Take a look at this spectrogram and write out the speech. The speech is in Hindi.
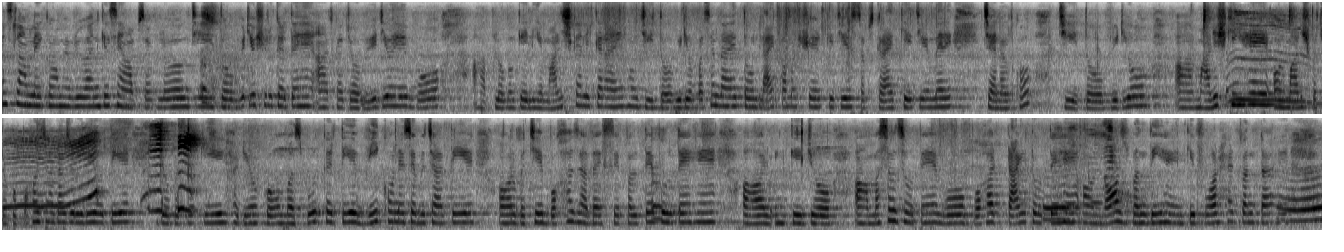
अस्सलाम वालेकुम एवरीवन कैसे हैं आप सब लोग? जी तो वीडियो शुरू करते हैं। आज का जो वीडियो है वो आप लोगों के लिए मालिश का लेकर आए हूँ। जी तो वीडियो पसंद आए तो लाइक कमेंट शेयर कीजिए सब्सक्राइब कीजिए मेरे चैनल को। जी तो वीडियो आ, मालिश की है और मालिश बच्चों को बहुत ज़्यादा ज़रूरी होती है। जो बच्चों की हड्डियों को मज़बूत करती है वीक होने से बचाती है और बच्चे बहुत ज़्यादा इससे फलते फूलते हैं और इनके जो मसल्स होते हैं वो बहुत टाइट होते हैं और नोज़ बनती है इनकी फॉरहेड बनता है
